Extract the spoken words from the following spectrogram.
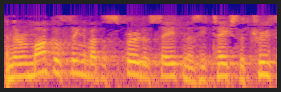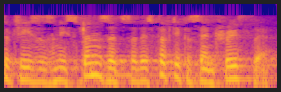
And the remarkable thing about the spirit of Satan is he takes the truth of Jesus and he spins it so there's 50% truth there.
